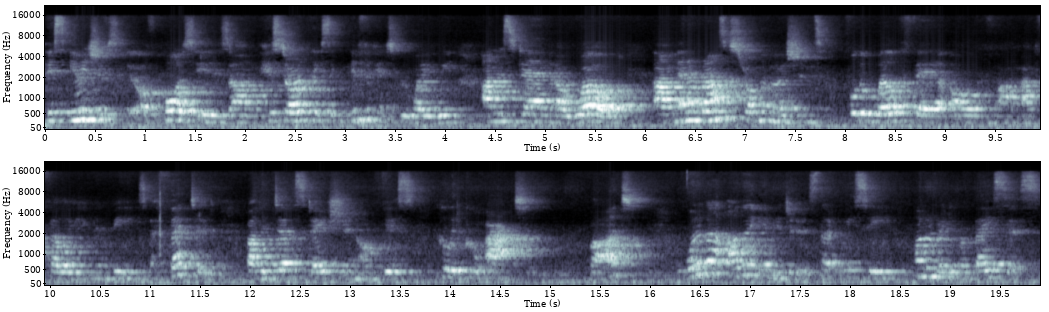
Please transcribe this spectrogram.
This image, is, of course, is um, historically significant to the way we understand our world um, and arouses strong emotions for the welfare of um, our fellow human beings affected by the devastation of this political act. But what about other images that we see on a regular basis?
